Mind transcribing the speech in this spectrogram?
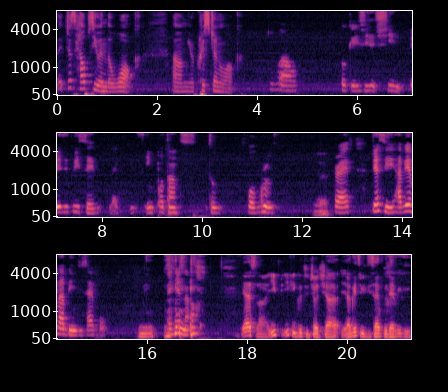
it just helps you in the walk um, your christian walk. Wow. Okay, she she basically said like it's important to for growth, yeah. right? Jesse, have you ever been disciple? Me? I hear now. Yes, now. If if you go to church, you're, you're going to be discipled every day.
